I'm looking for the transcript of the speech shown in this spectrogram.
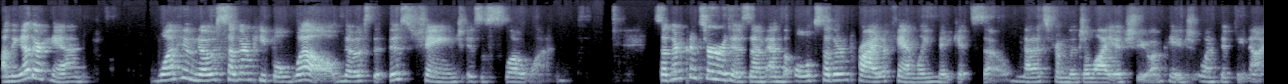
On the other hand, one who knows Southern people well knows that this change is a slow one. Southern conservatism and the old Southern pride of family make it so. And that is from the July issue on page 159.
